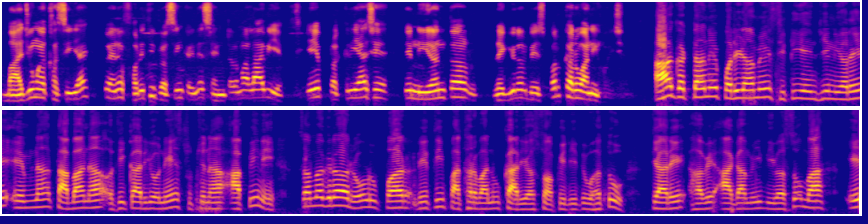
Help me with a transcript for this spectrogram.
બાજુમાં ખસી જાય તો એને ફરીથી બ્રશિંગ કરીને સેન્ટરમાં લાવીએ. એ પ્રક્રિયા છે તે નિરંતર રેગ્યુલર બેઝ પર કરવાની હોય છે. આ ઘટનાને પરિણામે સિટી એન્જિનિયરે એમના તાબાના અધિકારીઓને સૂચના આપીને સમગ્ર રોડ ઉપર રેતી પાથરવાનું કાર્ય સોંપી દીધું હતું. ત્યારે હવે આગામી દિવસોમાં એ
